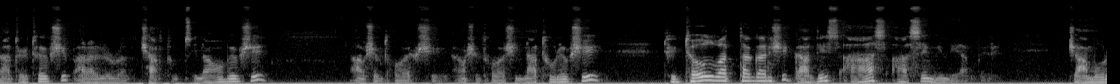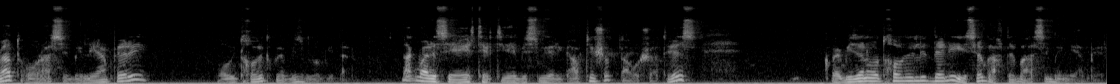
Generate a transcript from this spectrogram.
დატვირთვებში, პარალელურად ჩართულ წინაღობებში, ამ შემთხვევაში, ამ შემთხვევაში ნატურებში თითოეულ ვატთაგანში გადის 100-100 მილიამპერი. ჯამურად 200 მილიამპერი მოითხოვეთ კვების ბლოკიდან. ნაკმარისია ერთ-ერთი ნებისმიერი გავთიშოთ დავუშვათ ეს კვებიდან მოთხოვნილი დენი ისევ გახდება 100 მილიამპერი.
